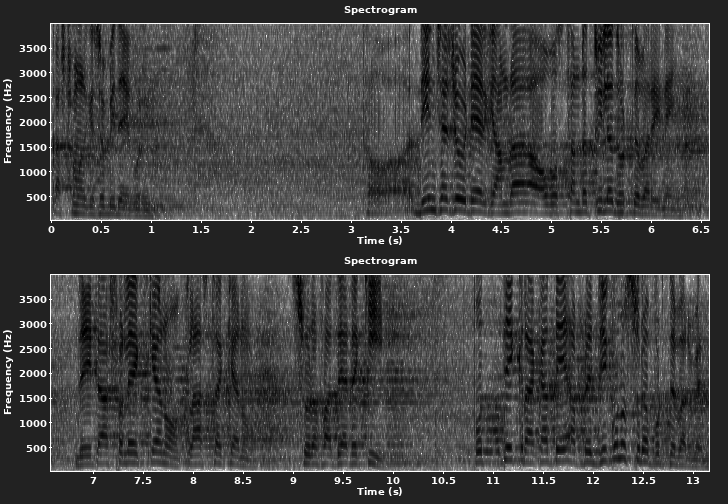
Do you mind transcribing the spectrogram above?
কাস্টমার কিছু বিদায় করি। তো দিন শেষে ওইটাই আর কি, আমরা অবস্থানটা তুলে ধরতে পারি নাই। যে এটা আসলে কেন? ক্লাসটা কেন? সুরা ফাতেহাটা কি? প্রত্যেক রাকাতে আপনি যে কোনো সুরা পড়তে পারবেন।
